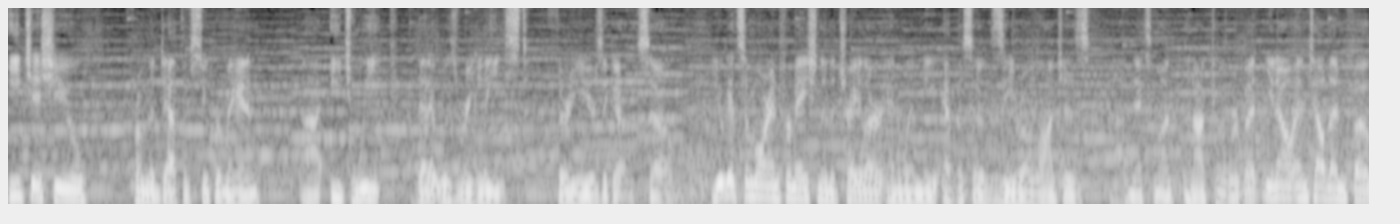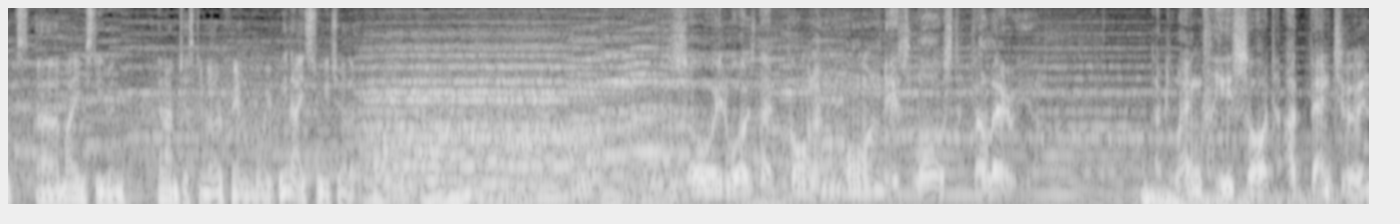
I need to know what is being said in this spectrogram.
each issue from The Death of Superman uh, each week that it was released 30 years ago. So you'll get some more information in the trailer and when the episode zero launches next month in October. But, you know, until then, folks, uh, my name's Steven, and I'm just another fanboy. Be nice to each other. So it was that Conan mourned his lost Valeria. At length he sought adventure in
